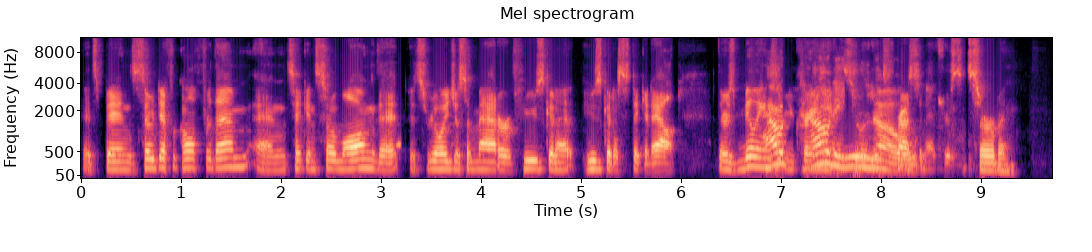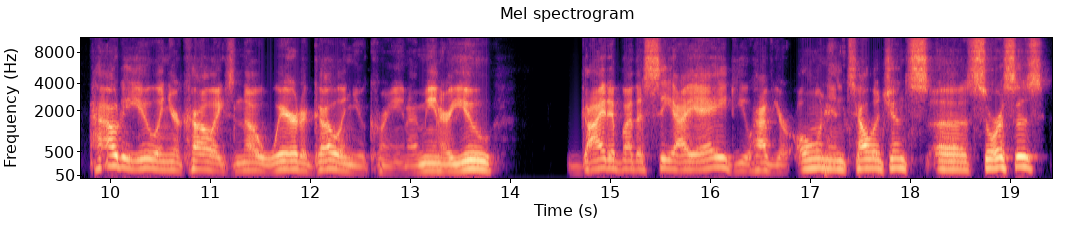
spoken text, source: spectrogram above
It's been so difficult for them and taken so long that it's really just a matter of who's gonna who's gonna stick it out. There's millions how, of Ukrainians who know, express an interest in serving. How do you and your colleagues know where to go in Ukraine? I mean, are you guided by the CIA? Do you have your own intelligence uh, sources?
